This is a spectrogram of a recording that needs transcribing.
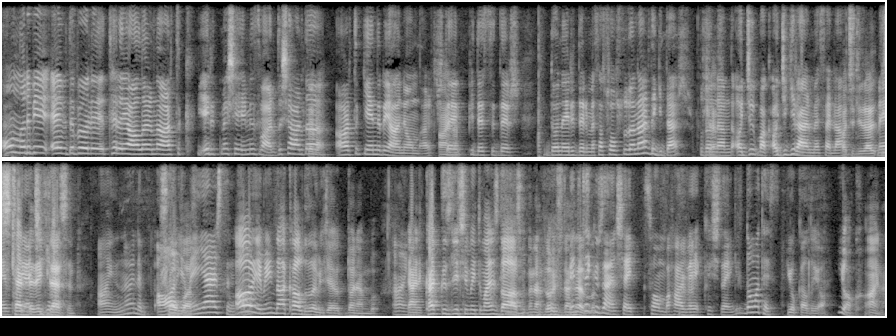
Onları bir evde böyle tereyağlarını artık eritme şeyimiz var. Dışarıda Tabii. artık yenir yani onlar. İşte Aynen. pidesidir, döneridir. Mesela soslu döner de gider bu Gider. dönemde. Acı bak acı girer mesela. Mevzuya İskender'e acı girer. gidersin. Aynen öyle. Ağır Şov var. yemeği yersin. Ağır yemeğin daha kaldırılabileceği dönem bu. Aynen. Yani kalp krizi geçirme ihtimaliniz daha az bu dönemde o yüzden Beni tek bu. üzen şey sonbahar ve kışla ilgili domates yok alıyor. Yok aynen.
